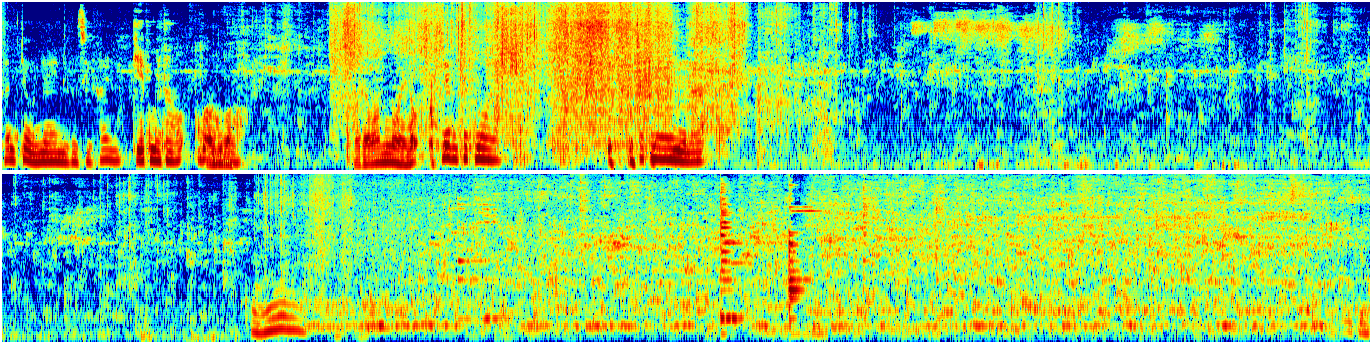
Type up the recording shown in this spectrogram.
ขั้นเจ้าใหญ่นี่ก็สิใครเก็บมาเท่าบ่เอาบ่ขอได้ว่ามันหน่อยเนาะเล่มจักหน่อยจักหน่อยนี่ละอ๋อนี่เป็นค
